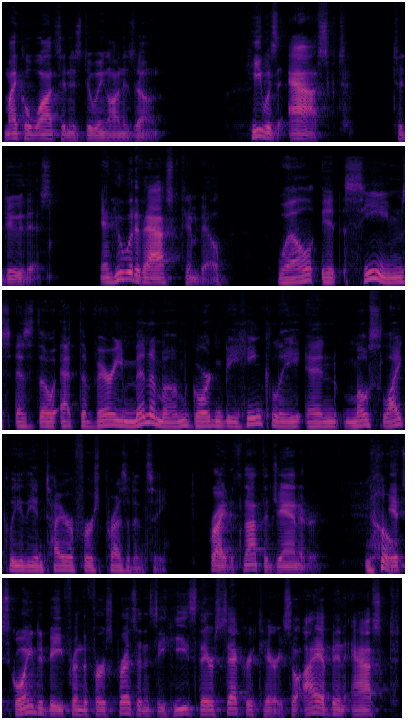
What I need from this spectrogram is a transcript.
Michael Watson, is doing on his own. He was asked to do this. And who would have asked him, Bill? Well, it seems as though at the very minimum, Gordon B. Hinckley and most likely the entire first presidency. Right. It's not the janitor. No. It's going to be from the first presidency. He's their secretary. So I have been asked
